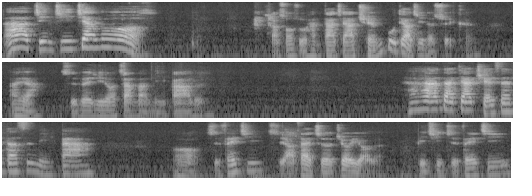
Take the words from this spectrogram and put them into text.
啊！紧急降落！小松鼠和大家全部掉进了水坑。哎呀！纸飞机都沾满泥巴了，哈哈！大家全身都是泥巴。哦，纸飞机只要再折就有了。比起纸飞机，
